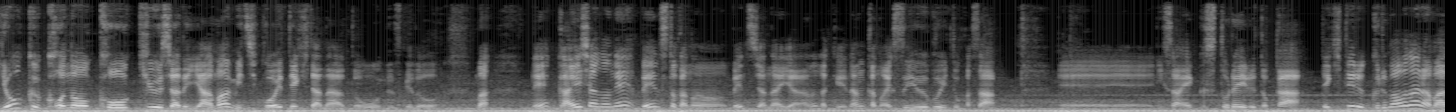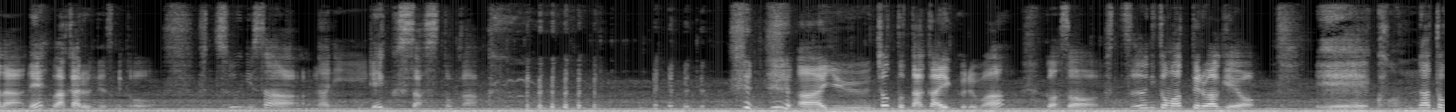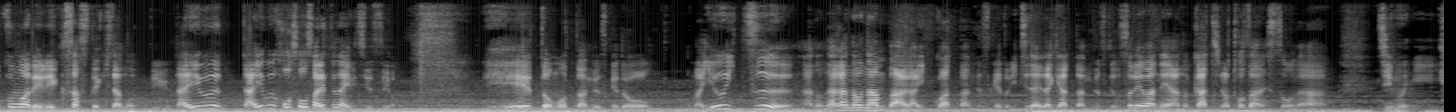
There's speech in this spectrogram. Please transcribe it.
よくこの高級車で山道越えてきたなと思うんですけど、まあね、外車のね、ベンツとかの、ベンツじゃないや、なんだっけ、なんかの SUV とかさ、えー日産エクストレイルとか、できてる車ならまだね、わかるんですけど、普通にさ、何レクサスとか ああいうちょっと高い車がさ、普通に止まってるわけよ。ええー、こんなとこまでレクサスで来たのっていう、だいぶ、だいぶ舗装されてない道ですよ。ええー、と思ったんですけど、まあ、唯一、あの、長野ナンバーが1個あったんですけど、1台だけあったんですけど、それはね、あの、ガチの登山しそうな、ジムに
